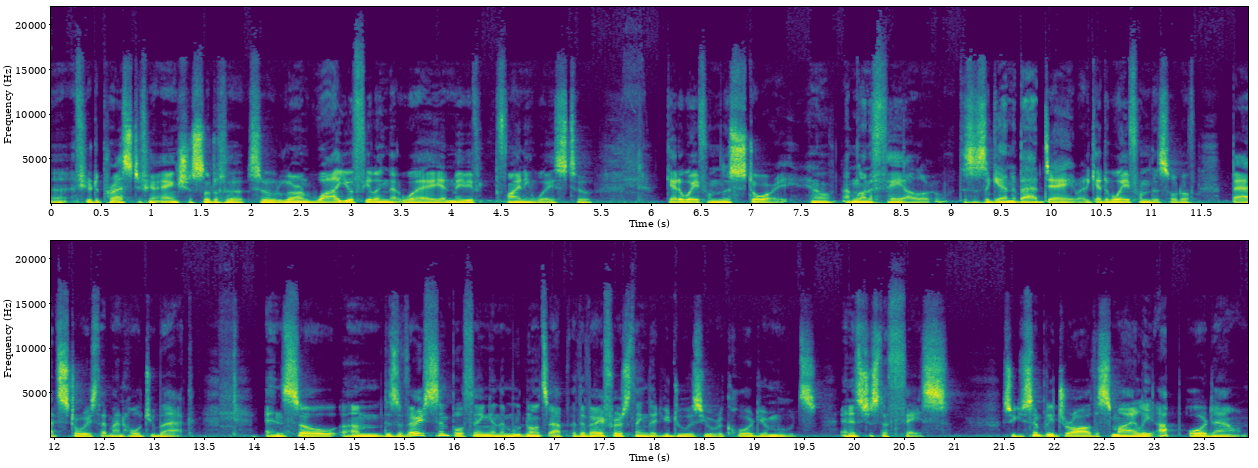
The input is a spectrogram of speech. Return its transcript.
Uh, if you're depressed, if you're anxious, sort of a, to learn why you're feeling that way and maybe finding ways to get away from the story. You know, I'm going to fail, or this is again a bad day, right? Get away from the sort of bad stories that might hold you back. And so um, there's a very simple thing in the Mood Notes app. The very first thing that you do is you record your moods, and it's just a face. So you simply draw the smiley up or down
